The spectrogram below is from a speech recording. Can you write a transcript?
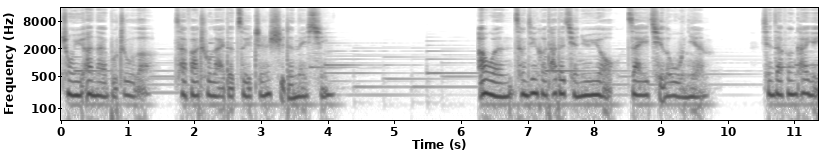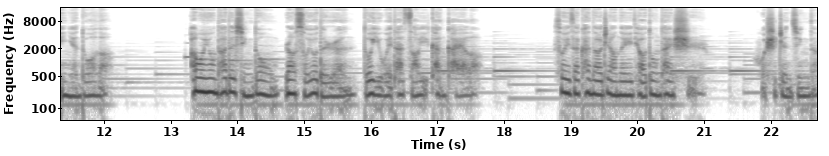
终于按耐不住了，才发出来的最真实的内心。阿文曾经和他的前女友。在一起了五年，现在分开也一年多了。阿文用他的行动让所有的人都以为他早已看开了，所以在看到这样的一条动态时，我是震惊的。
